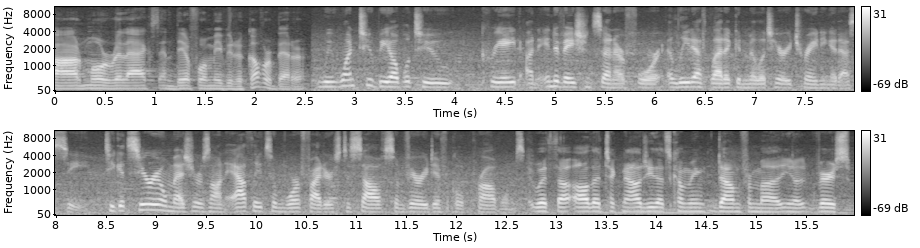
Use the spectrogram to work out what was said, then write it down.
are more relaxed and therefore maybe recover better. We want to be able to create an innovation center for elite athletic and military training at SC to get serial measures on athletes and warfighters to solve some very difficult problems. With uh, all the technology that's coming down from uh, you know various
